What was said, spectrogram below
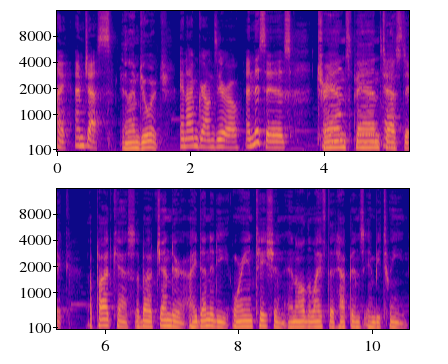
Hi, I'm Jess, And I'm George. And I'm Ground Zero. and this is Transpantastic, a podcast about gender, identity, orientation, and all the life that happens in between.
